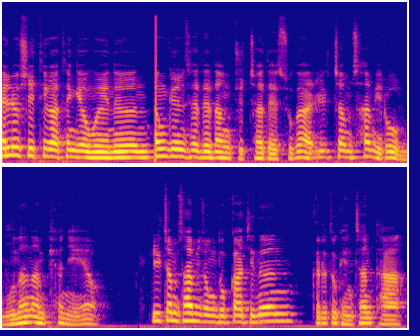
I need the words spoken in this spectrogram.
헬리오시티 같은 경우에는 평균 세대당 주차 대수가 1.32로 무난한 편이에요. 1.32 정도까지는 그래도 괜찮다.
